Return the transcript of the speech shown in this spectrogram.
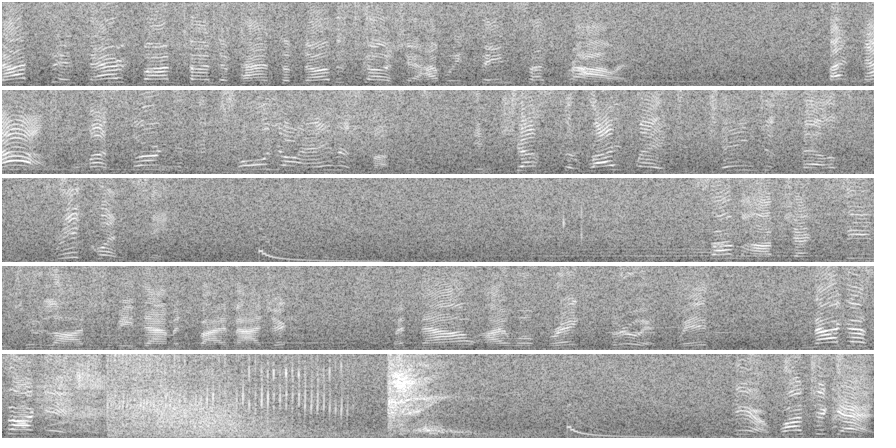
Not since Eric Von Thunderpants of Nova Scotia have we seen such prowess. But now, you must learn to control your anus muscles in just the right way to change a spell's frequency. Some objects seem too large to be damaged by magic, but now I will break through it with watch again.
